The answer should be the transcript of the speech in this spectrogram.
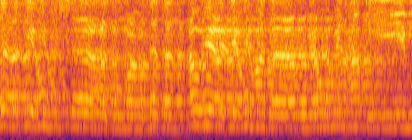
تأتيهم الساعة بغتة أو يأتيهم عذاب يوم عقيم.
